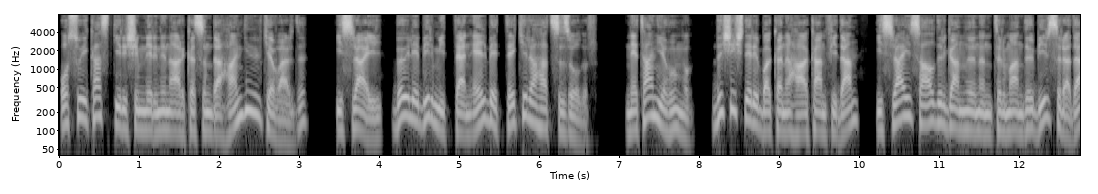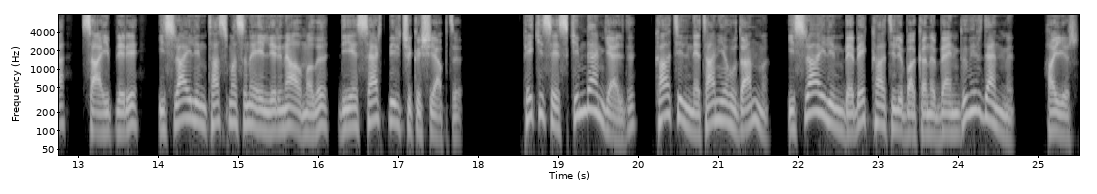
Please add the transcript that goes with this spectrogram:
O suikast girişimlerinin arkasında hangi ülke vardı? İsrail, böyle bir MİT'ten elbette ki rahatsız olur. Netanyahu mu? Dışişleri Bakanı Hakan Fidan, İsrail saldırganlığının tırmandığı bir sırada, sahipleri, İsrail'in tasmasını ellerine almalı, diye sert bir çıkış yaptı. Peki ses kimden geldi? Katil Netanyahu'dan mı? İsrail'in bebek katili bakanı Ben Gvir'den mi? Hayır,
